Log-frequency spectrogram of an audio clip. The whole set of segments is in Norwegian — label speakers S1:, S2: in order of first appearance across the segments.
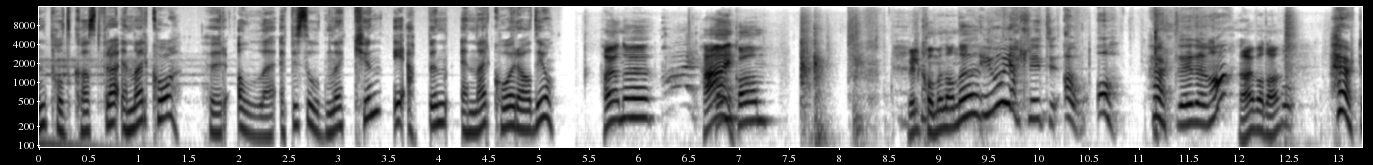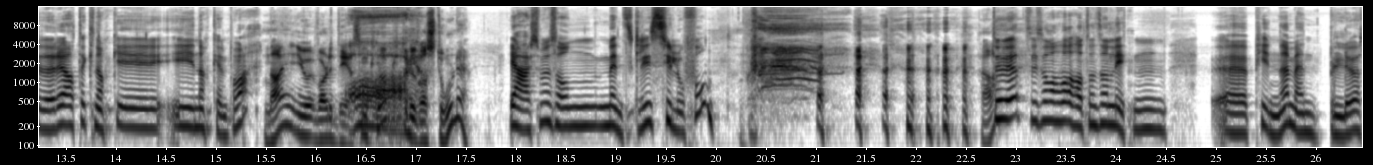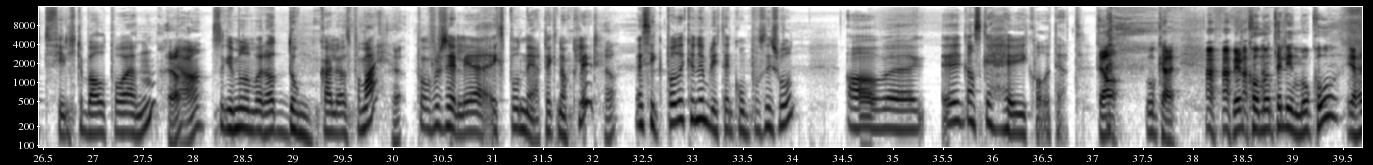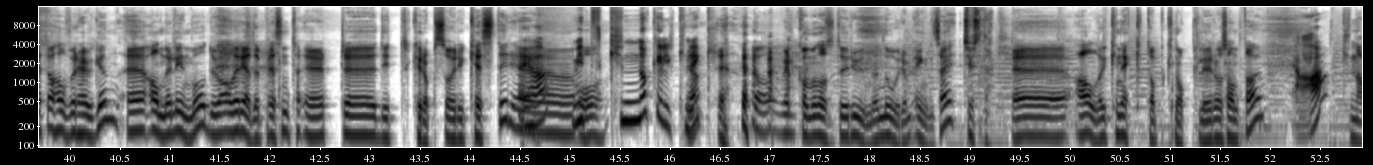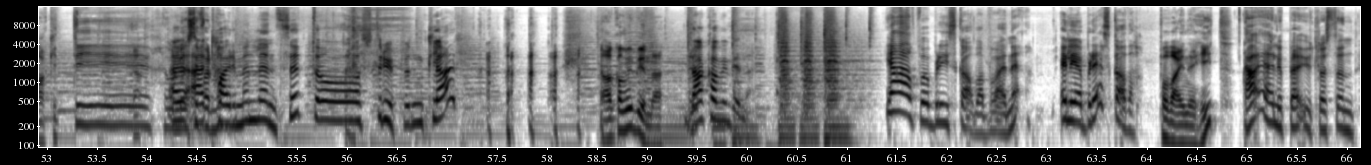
S1: en podkast fra NRK. Hør alle episodene kun i appen NRK Radio.
S2: Hei, Anne.
S3: Hei!
S2: Kom, kom. Velkommen, Anne.
S4: Jo, hjertelig Au. Å, hørte dere det nå?
S2: Nei, hva da?
S4: Hørte dere at det knakk i, i nakken på meg?
S2: Nei, jo, var det det som knakk? Jeg trodde det var stolen, jeg.
S4: Jeg er som en sånn menneskelig xylofon. Du vet, hvis man hadde hatt en sånn liten eh, pinne med en bløt filterball på enden,
S2: Ja.
S3: Ja.
S4: så kunne man bare ha dunka løs på meg
S2: Ja.
S4: på forskjellige eksponerte knokler.
S2: Ja.
S4: Jeg er sikker på det kunne blitt en komposisjon av uh, ganske høy kvalitet.
S2: Ja, ok. Velkommen til Lindmo Co. Jeg heter Halvor Haugen. Uh, Anne Lindmo, du har allerede presentert uh, ditt kroppsorkester.
S4: Ja, mitt
S2: og-
S4: knokkelknekk.
S2: Ja, velkommen også til Rune Norum Englesøy.
S3: Tusen takk.
S2: Eh, alle knekt opp knokler og sånt da.
S4: Ja.
S3: Knaket i
S4: Er, er tarmen lenset og strupen klar?
S2: Da kan vi begynne.
S4: Da kan vi begynne. Jeg er på å bli skada på vei ned. Eller jeg ble skada.
S2: På vei ned hit.
S4: Ja, jeg lurer på jeg utløste en,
